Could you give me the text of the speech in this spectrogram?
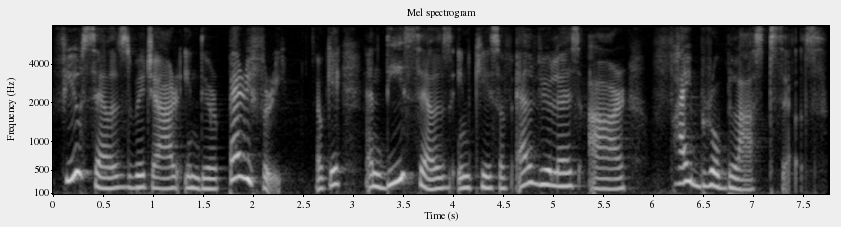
few cells which are in their periphery okay? And these cells in case of alveolus are fibroblast cells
